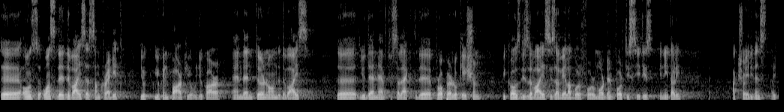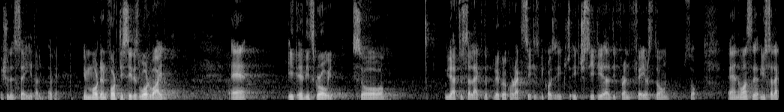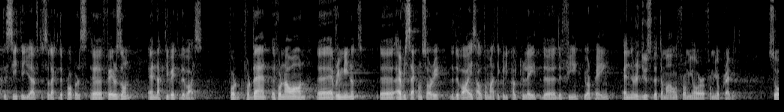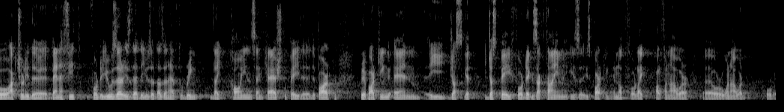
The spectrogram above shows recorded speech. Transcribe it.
Uh, once, once the device has some credit, you, you can park your, your car and then turn on the device. The, you then have to select the proper location because this device is available for more than 40 cities in Italy. Actually, I, didn't, I shouldn't say Italy. Okay. In more than 40 cities worldwide. And it, and it's growing. So you have to select the, the correct cities because each, each, city has different fare zone. So, and once the, you select the city, you have to select the proper uh, fare zone and activate the device. For, for, that, uh, for now on, uh, every minute, uh, every second, sorry, the device automatically calculate the, the fee you are paying and reduce that amount from your, from your credit. So actually the benefit for the user is that the user doesn't have to bring like coins and cash to pay the, the park, the parking, and he just get he just pay for the exact time is is parking, and not for like half an hour uh, or one hour over.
